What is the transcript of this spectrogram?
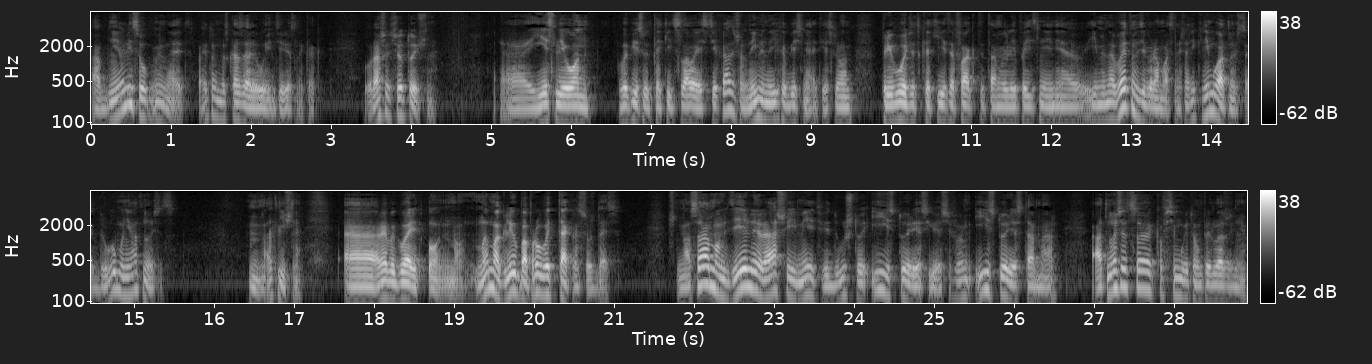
а Бни Алиса упоминает. Поэтому мы сказали, ой, интересно как. У Раши все точно. А, если он выписывает какие-то слова из стиха, значит, он именно их объясняет. Если он приводит какие-то факты там, или пояснения именно в этом Дибрамасле, значит, они к нему относятся, а к другому не относятся. Отлично. Рэбе говорит, он, мы могли бы попробовать так рассуждать что на самом деле Раши имеет в виду, что и история с Иосифом, и история с Тамар относятся ко всему этому предложению.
